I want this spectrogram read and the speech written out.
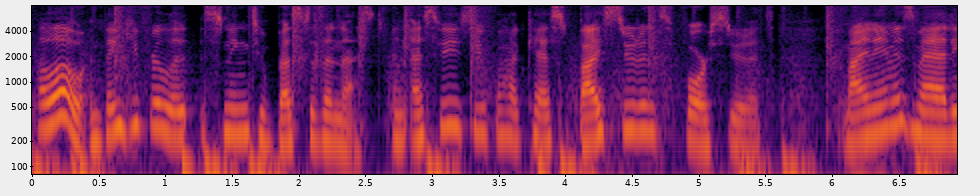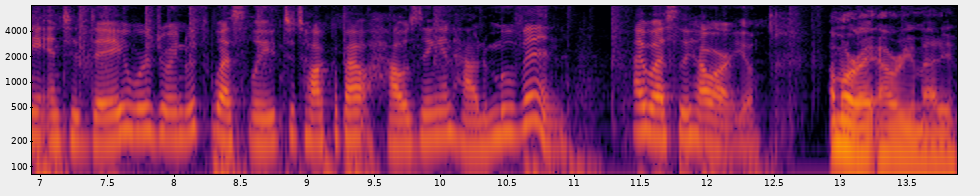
Hello, and thank you for listening to Best of the Nest, an SVSU podcast by students for students. My name is Maddie, and today we're joined with Wesley to talk about housing and how to move in. Hi, Wesley. How are you? I'm all right. How are you, Maddie?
